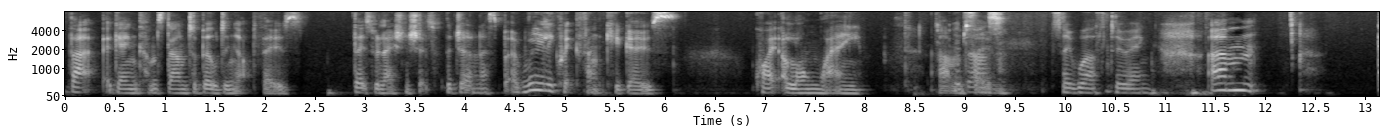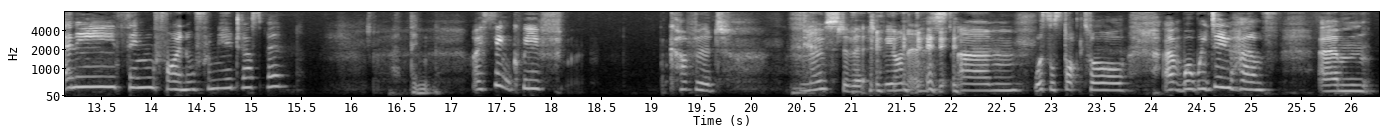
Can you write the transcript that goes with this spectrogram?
that again comes down to building up those those relationships with the journalists. But a really quick thank you goes quite a long way. Um, it does. So, so worth doing. Um, anything final from you, Jasmine? I think I think we've covered most of it, to be honest. Um, Whistle Stop Tour. Um, well, we do have um,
